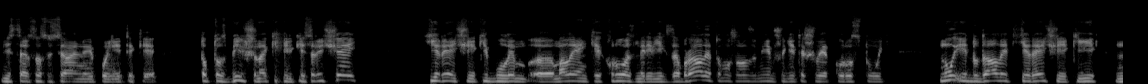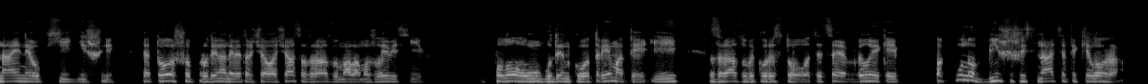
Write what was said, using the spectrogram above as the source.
Міністерства соціальної політики. Тобто збільшена кількість речей. Ті речі, які були е, маленьких розмірів, їх забрали, тому що розуміємо, що діти швидко ростуть. Ну і додали ті речі, які найнеобхідніші для того, щоб родина не витрачала часу, зразу мала можливість їх в пологовому будинку отримати і зразу використовувати. Це великий пакунок більше 16 кілограм.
